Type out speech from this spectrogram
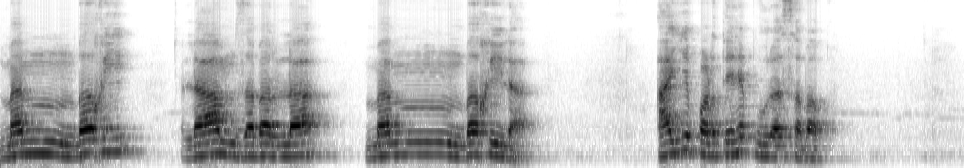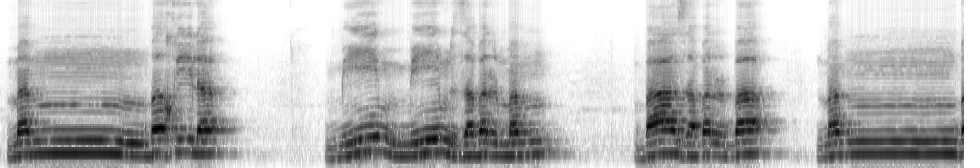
मम बखी, लाम ज़बर ला, मम बखीला। आइए पढ़ते हैं पूरा सबक। मम बखीला, मीम मीम, ज़बर, मम, बा, ज़बर, बा, मम, ब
